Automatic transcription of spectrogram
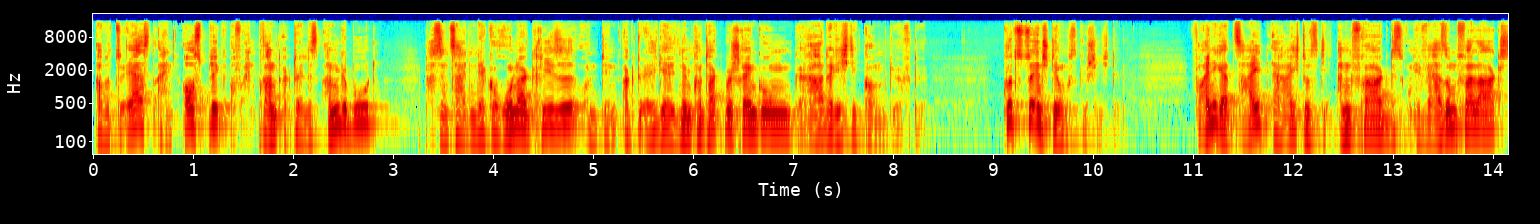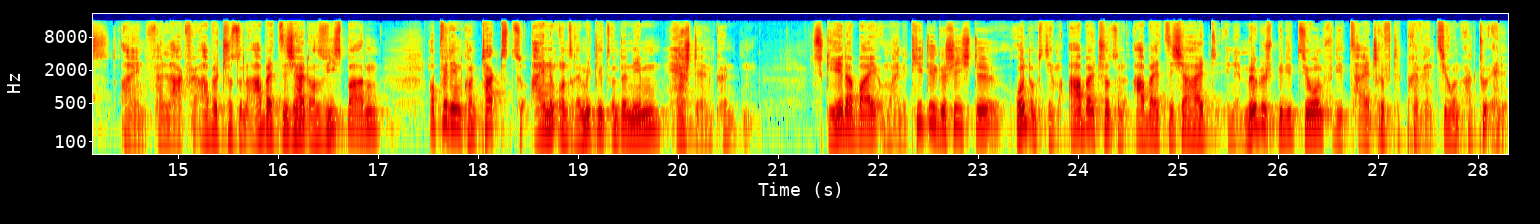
Aber zuerst ein Ausblick auf ein brandaktuelles Angebot, das in Zeiten der Corona-Krise und den aktuell geltenden Kontaktbeschränkungen gerade richtig kommen dürfte. Kurz zur Entstehungsgeschichte. Vor einiger Zeit erreicht uns die Anfrage des Universum Verlags, ein Verlag für Arbeitsschutz und Arbeitssicherheit aus Wiesbaden, ob wir den Kontakt zu einem unserer Mitgliedsunternehmen herstellen könnten. Es gehe dabei um eine Titelgeschichte rund ums Thema Arbeitsschutz und Arbeitssicherheit in der Möbelspedition für die Zeitschrift Prävention aktuell.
